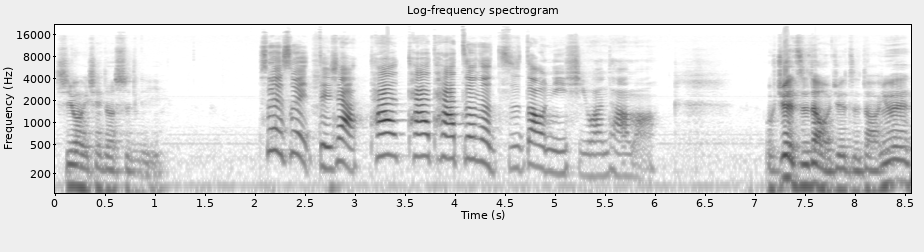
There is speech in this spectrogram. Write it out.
希望一切都顺利。所以，所以等一下，他他他真的知道你喜欢他吗？我觉得知道，我觉得知道，因为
